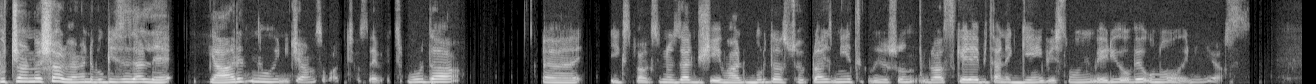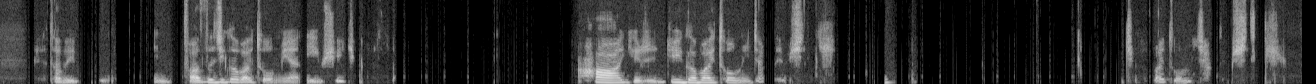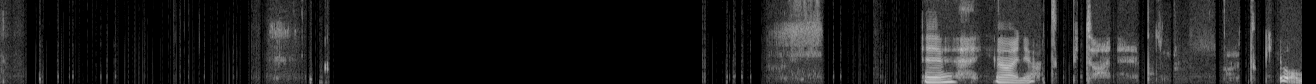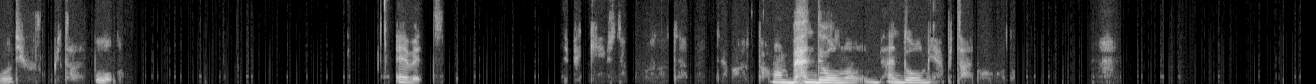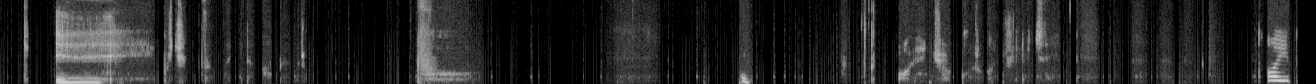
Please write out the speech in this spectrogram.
Merhaba arkadaşlar ben Mehmet. bugün sizlerle yarın ne oynayacağımıza bakacağız. Evet burada e, Xbox'ın özel bir şey var. Burada Surprise Me'ye tıklıyorsun. Rastgele bir tane Game Pass'in oyun veriyor ve onu oynayacağız. E, tabii fazla GB olmayan iyi bir şey çıkarsa. Hayır GB olmayacak demiştik. GB olmayacak demiştik. Eh, yani artık bir tane buluruz. Artık yalvarıyorum bir tane bulalım. Evet. Epic Games'te bu zaten bende var. Tamam bende olmalı. Bende olmayan bir tane olmalı. Eee bu çıktı. İnanamıyorum. Puh. Oyun çok korkunç. Ay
